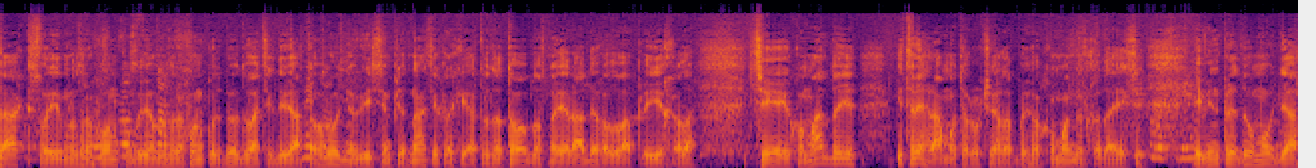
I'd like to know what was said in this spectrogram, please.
Так, своїм розрахунком, бойовим розрахунку збив 29 грудня 8-15 ракету. Зато обласної ради голова приїхала цією командою і три грамоти вручила, бо його команда складається. І він придумав для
